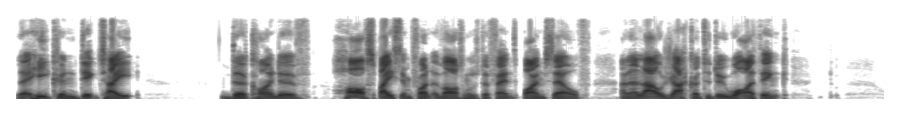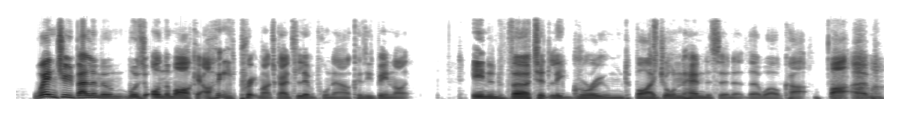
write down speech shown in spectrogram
that he can dictate the kind of half space in front of Arsenal's defence by himself and allow Xhaka to do what I think. When Jude Bellingham was on the market, I think he's pretty much going to Liverpool now because he's been like inadvertently groomed by Jordan Henderson at the World Cup. But um,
